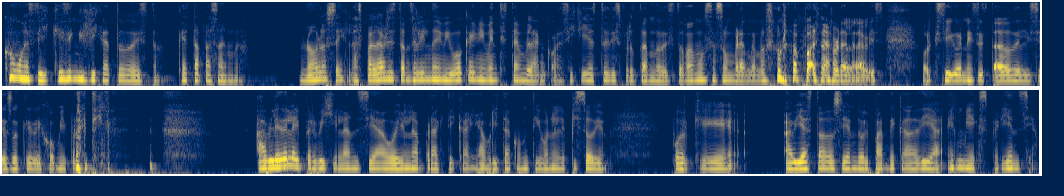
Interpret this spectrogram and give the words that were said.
¿Cómo así? ¿Qué significa todo esto? ¿Qué está pasando? No lo sé, las palabras están saliendo de mi boca y mi mente está en blanco, así que yo estoy disfrutando de esto. Vamos asombrándonos una palabra a la vez, porque sigo en ese estado delicioso que dejó mi práctica. Hablé de la hipervigilancia hoy en la práctica y ahorita contigo en el episodio, porque había estado siendo el pan de cada día en mi experiencia.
